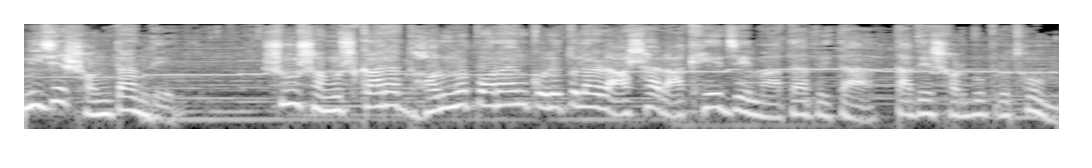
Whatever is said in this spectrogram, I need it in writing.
নিজের সন্তানদের সুসংস্কার আর ধর্মপরায়ণ করে তোলার আশা রাখে যে মাতা পিতা তাদের সর্বপ্রথম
